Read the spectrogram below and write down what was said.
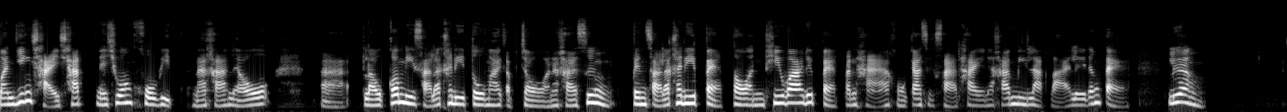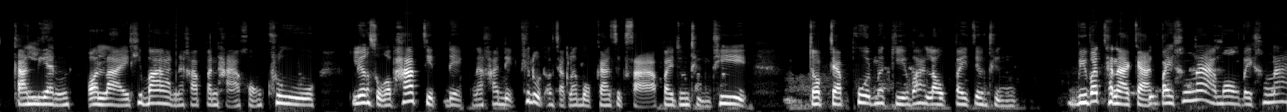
มันยิ่งฉายชัดในช่วงโควิดนะคะ แล้ว เราก็มีสารคดีโตมากับจอนะคะ ซึ่งเป็นสารคดี 8 ตอนที่ว่าด้วย 8 ปัญหาของการศึกษาไทยนะคะ มีหลากหลายเลยตั้งแต่เรื่องการเรียนออนไลน์ที่บ้านนะคะ ปัญหาของครู เรื่องสุขภาพจิตเด็กนะคะ เด็กที่หลุดออกจากระบบการศึกษาไปจนถึงที่จบแจ๊บพูดเมื่อกี้ว่าเราไปจนถึงวิวัฒนาการไปข้างหน้า มองไปข้างหน้า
